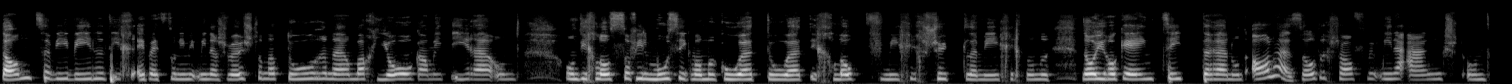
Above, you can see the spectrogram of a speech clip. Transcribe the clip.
tanzen wie wild. Ich, eben, jetzt tue ich mit meiner Schwester Naturen und mache Yoga mit ihr und, und ich höre so viel Musik, die mir gut tut. Ich klopfe mich, ich schüttle mich, ich tue neurogen zittern und alles, oder? Ich arbeite mit meinen Ängsten und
